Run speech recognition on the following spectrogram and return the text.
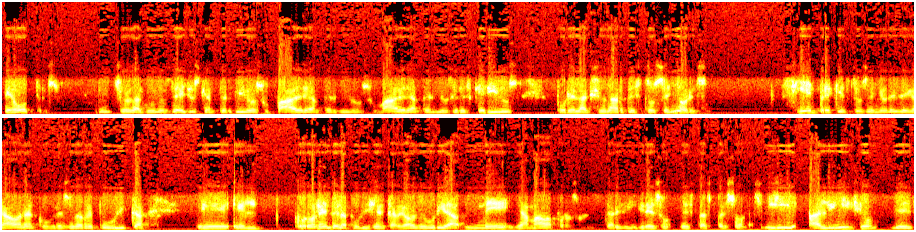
de otros muchos, algunos de ellos que han perdido a su padre, han perdido a su madre, han perdido seres queridos por el accionar de estos señores. Siempre que estos señores llegaban al Congreso de la República, eh, el coronel de la policía encargado de seguridad me llamaba para solicitar el ingreso de estas personas. Y al inicio les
